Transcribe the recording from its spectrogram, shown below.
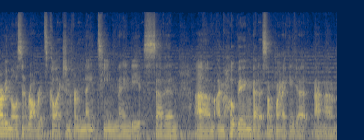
Barbie Millicent Roberts collection from 1997. Um, I'm hoping that at some point I can get um,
